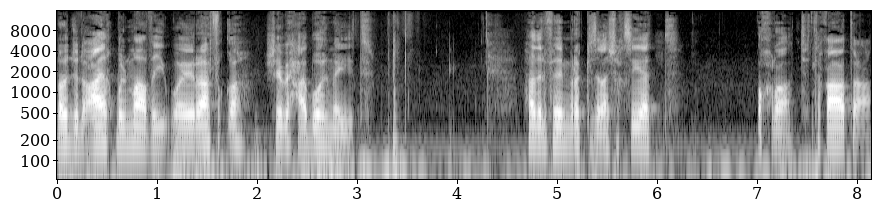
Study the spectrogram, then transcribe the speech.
رجل عائق بالماضي ويرافقه شبح أبوه الميت. هذا الفيلم يركز على شخصية أخرى تتقاطع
